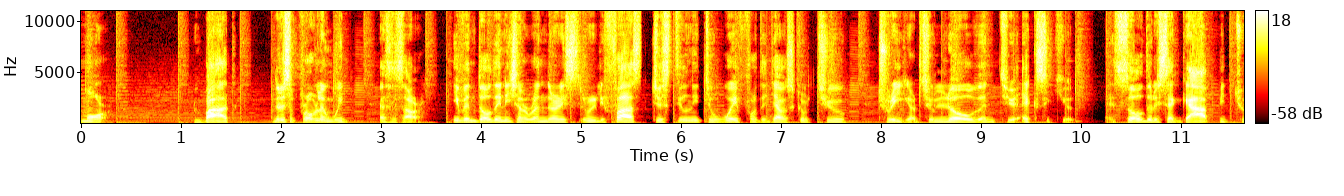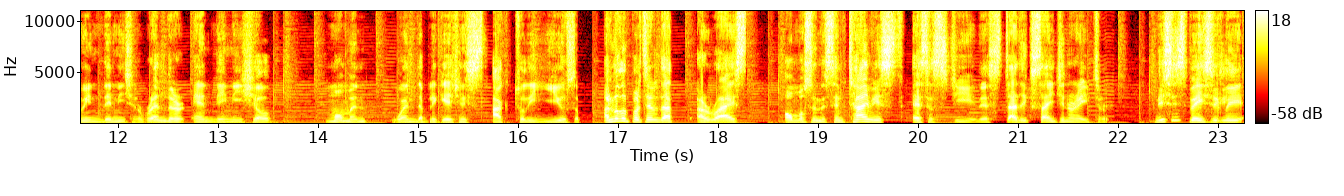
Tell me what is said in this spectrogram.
more. But there is a problem with SSR even though the initial render is really fast, you still need to wait for the JavaScript to trigger, to load, and to execute. So there is a gap between the initial render and the initial moment when the application is actually usable. Another pattern that arises almost in the same time is SSG, the static site generator. This is basically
